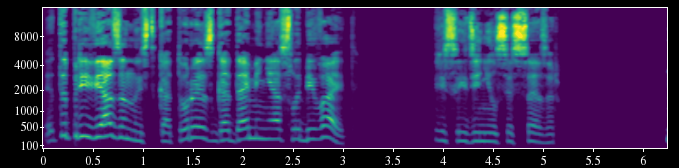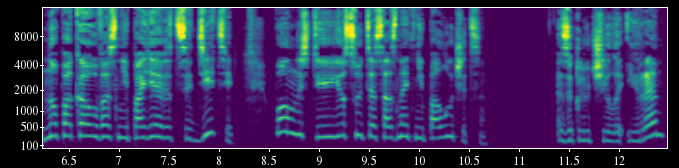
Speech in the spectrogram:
«Это привязанность, которая с годами не ослабевает», — присоединился Цезарь. Но пока у вас не появятся дети, полностью ее суть осознать не получится, заключила Ирен,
